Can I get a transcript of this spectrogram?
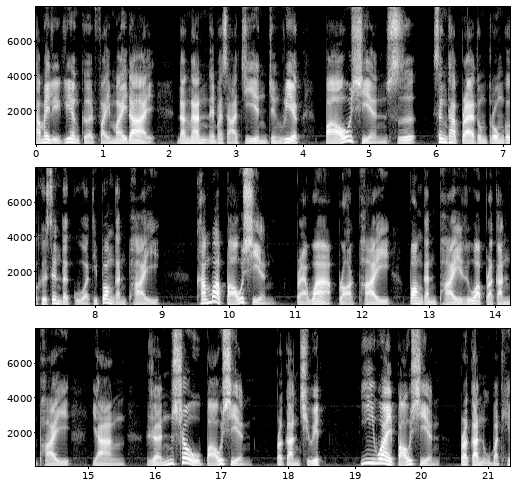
ทำให้หลีกเลี่ยงเกิดไฟไหม้ได้ ดังนั้นในภาษาจีนจึงเรียกเป๋าเฉียนซื้อซึ่งถ้าแปลตรงๆก็คือเส้นตะกั่วที่ป้องกันภัย คำว่าเป๋าเฉียน แปลว่า ปลอดภัย ป้องกันภัยหรือว่าประกันภัย อย่างเหรินเซ่าเป๋าเฉียน ประกันชีวิต ยี่ว่ายเป๋าเฉียน ประกันอุบัติเห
